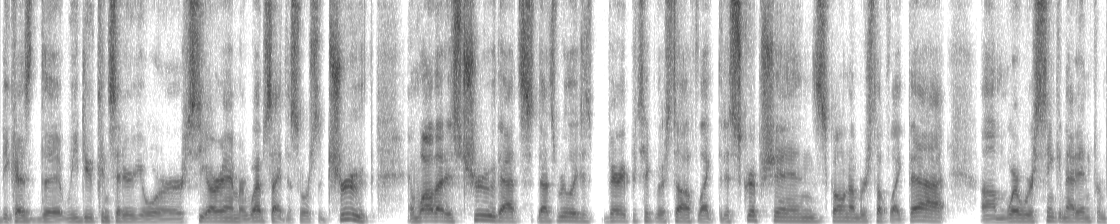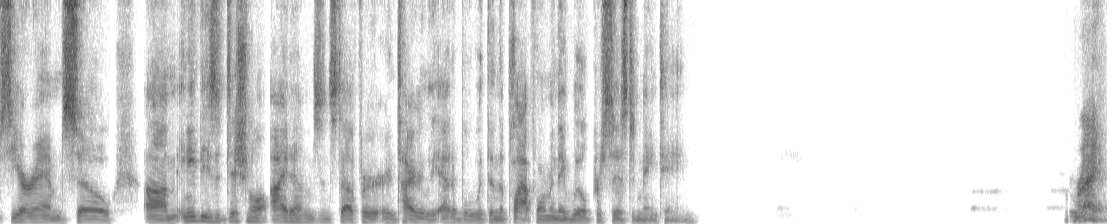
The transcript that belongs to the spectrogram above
because the we do consider your CRM or website the source of truth. And while that is true, that's that's really just very particular stuff like the descriptions, phone numbers, stuff like that, um, where we're syncing that in from CRM. So um, any of these additional items and stuff are, are entirely editable within the platform, and they will persist and maintain. Right.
